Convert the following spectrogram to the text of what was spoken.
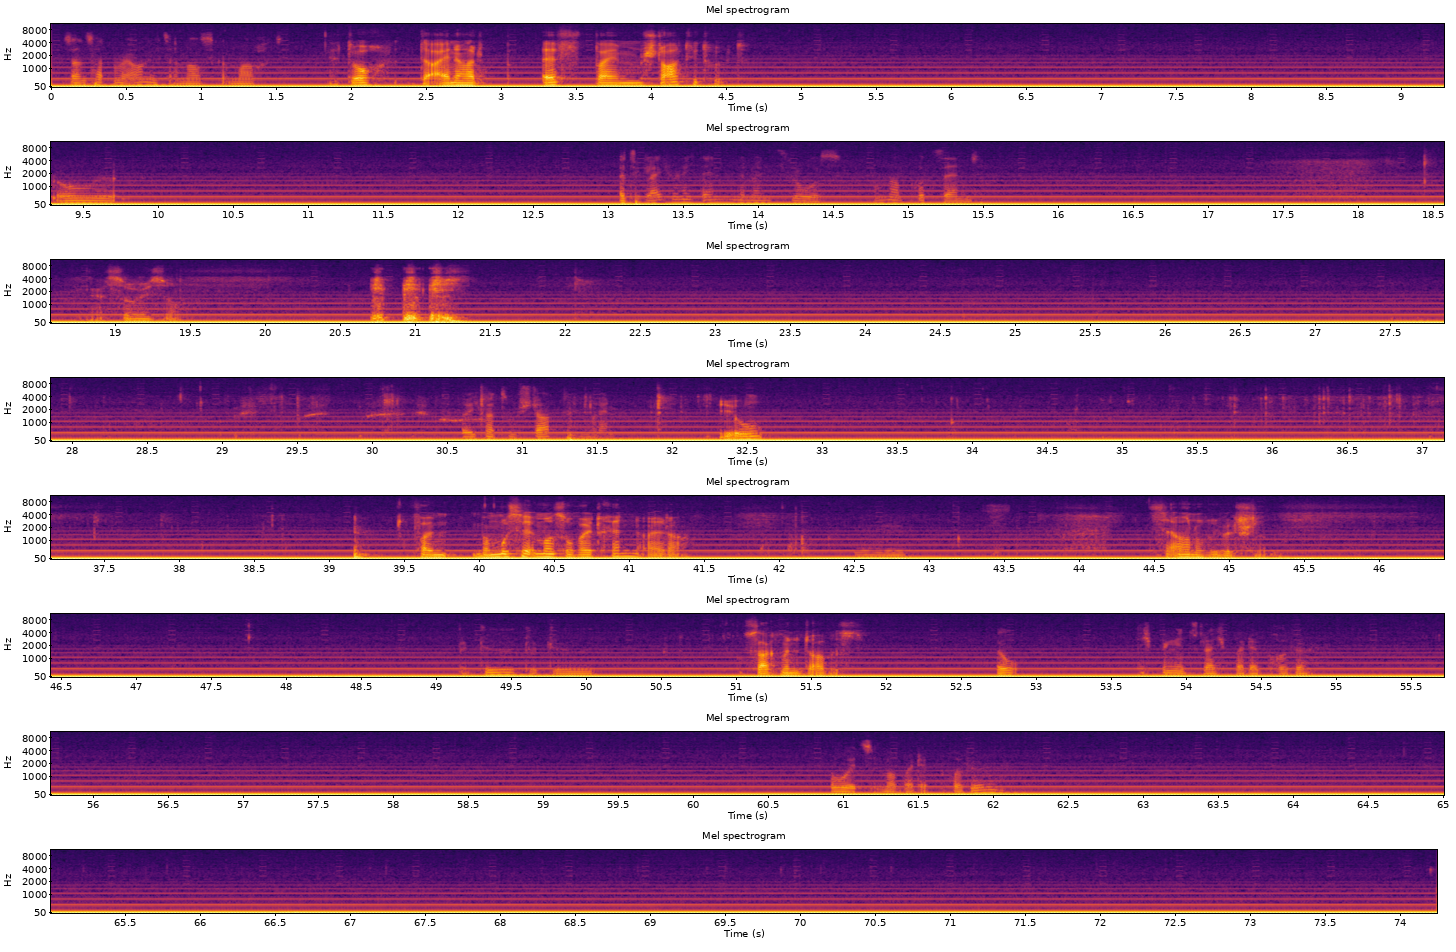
sonst hatten wir auch nichts anderes gemacht. ja, doch, der eine hat F beim Start gedrückt. Lol. Also gleich wenn ich da hinten bin, dann geht's los. 100 Prozent. Ja, sowieso. Soll ich mal zum Start rennen? Jo. Vor allem, man muss ja immer so weit rennen, Alter. Mhm. Ist ja auch noch übel schlimm. Sag, wenn du da bist. Ich bin jetzt gleich bei der Brücke. So, jetzt immer bei der Brücke.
